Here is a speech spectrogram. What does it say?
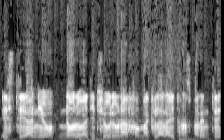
este año no lo ha dicho de una forma clara y transparente,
